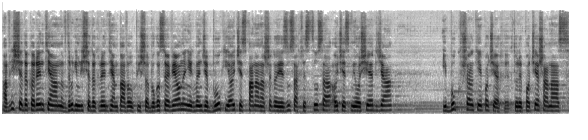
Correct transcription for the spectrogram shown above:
A w liście do Koryntian, w drugim liście do Koryntian Paweł pisze: Błogosławiony niech będzie Bóg i Ojciec Pana naszego Jezusa Chrystusa, Ojciec miłosierdzia i Bóg wszelkiej pociechy, który pociesza nas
